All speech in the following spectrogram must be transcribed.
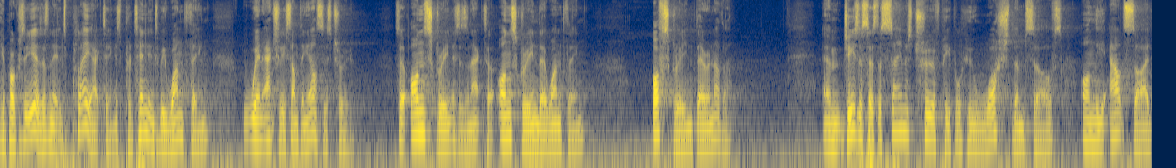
hypocrisy is, isn't it? It's play acting, it's pretending to be one thing when actually something else is true. So on screen, this is an actor, on screen they're one thing, off screen they're another. Um, Jesus says the same is true of people who wash themselves on the outside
